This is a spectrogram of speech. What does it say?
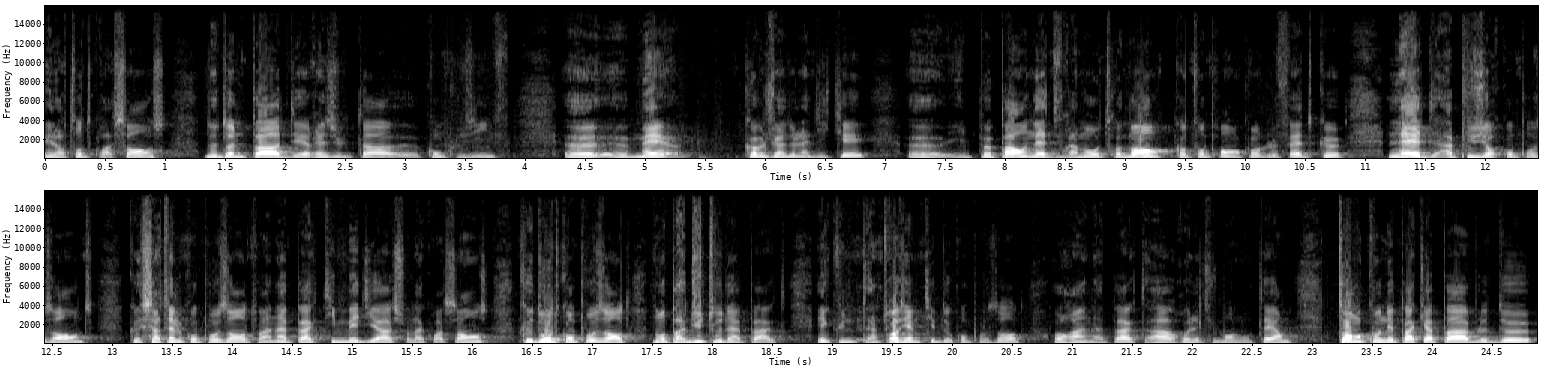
et leur taux de croissance ne donne pas des résultats euh, conclusifs. Euh, mais, comme je viens de l'indiquer, il ne peut pas en être vraiment autrement quand on prend en compte le fait que l'aide a plusieurs composantes, que certaines composantes ont un impact immédiat sur la croissance, que d'autres composantes n'ont pas du tout d'impact, et qu'un troisième type de composante aura un impact à relativement long terme. Tant qu'on n'est pas capable de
